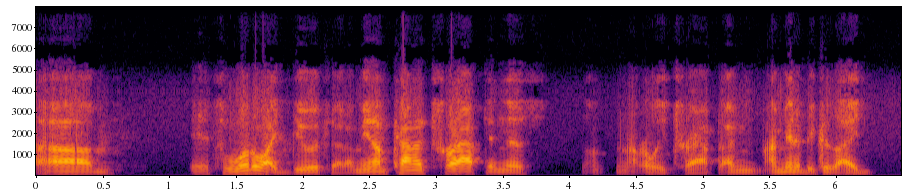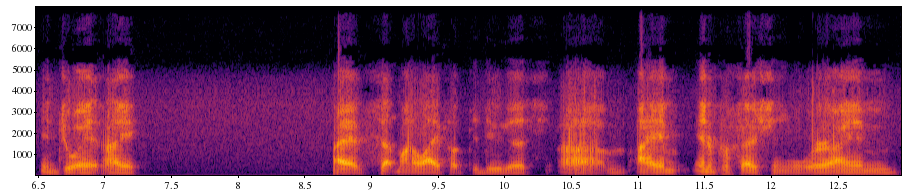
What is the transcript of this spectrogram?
um it's what do I do with it? I mean, I'm kind of trapped in this not really trapped. I'm I'm in it because I enjoy it. I I have set my life up to do this. Um I am in a profession where I am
